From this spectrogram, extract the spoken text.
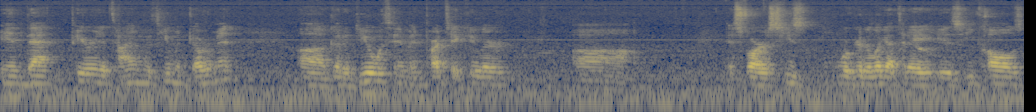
in that period of time with human government, uh, going to deal with him in particular, uh, as far as he's, we're going to look at today, is he calls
